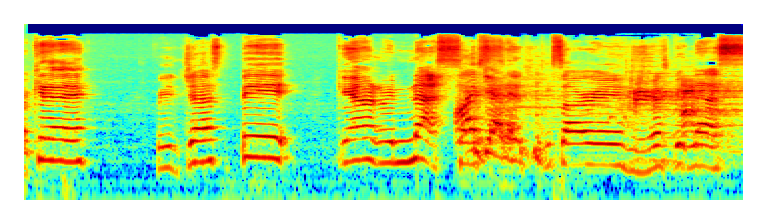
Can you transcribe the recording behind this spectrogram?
Okay. We just beat Ganon Ness. I get it. I'm sorry. We just beat Ness.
